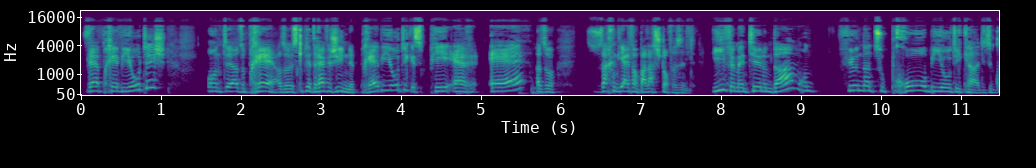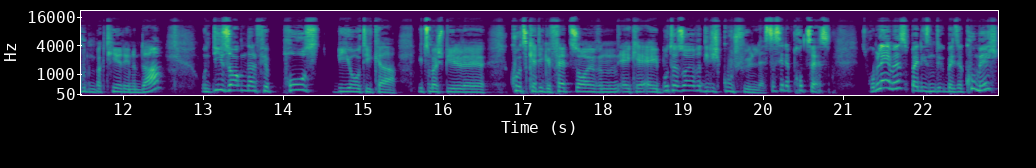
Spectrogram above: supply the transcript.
Sehr präbiotisch. Und äh, also Prä, also es gibt ja drei verschiedene. Präbiotik ist PRE, also Sachen, die einfach Ballaststoffe sind. Die fermentieren im Darm und führen dann zu Probiotika, diese guten Bakterien im Darm. Und die sorgen dann für Postbiotika, wie zum Beispiel äh, kurzkettige Fettsäuren, aka Buttersäure, die dich gut fühlen lässt. Das ist ja der Prozess. Das Problem ist, bei, diesen, bei dieser Kuhmilch,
